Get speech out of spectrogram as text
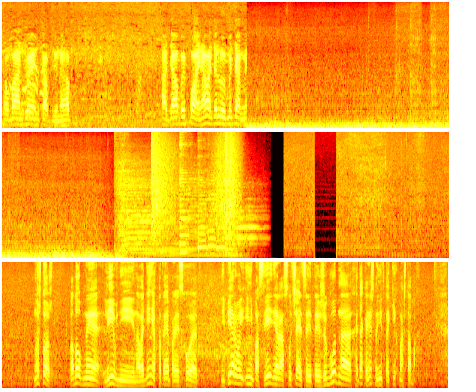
ชาวบ้านช่วยกันจับอยู่นะครับ อาจจะเอาไปปล่อยนะอาจจะหลุดมาจากใน Ну что ж, подобные ливни и наводнения в Паттайе происходят не первый и не последний раз. Случается это ежегодно, хотя, конечно, не в таких масштабах.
